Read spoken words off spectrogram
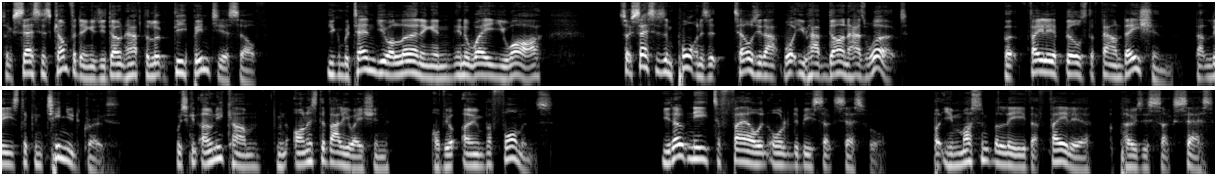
Success is comforting as you don't have to look deep into yourself. You can pretend you are learning, and in a way, you are. Success is important as it tells you that what you have done has worked. But failure builds the foundation that leads to continued growth, which can only come from an honest evaluation of your own performance. You don't need to fail in order to be successful, but you mustn't believe that failure opposes success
